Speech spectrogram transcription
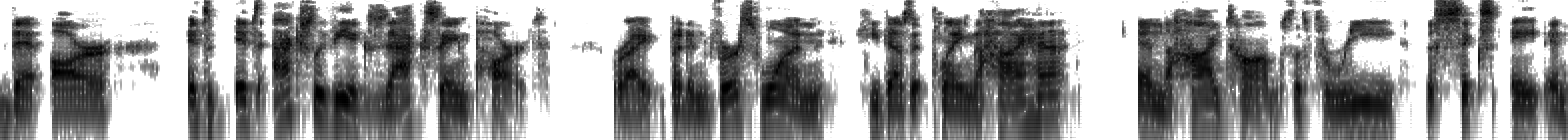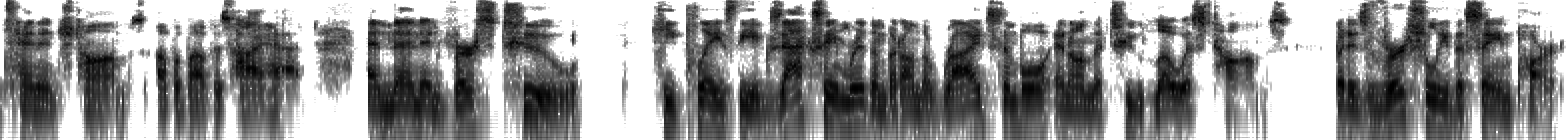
that are it's it's actually the exact same part, right? But in verse one, he does it playing the hi hat and the high toms, the three, the six, eight, and ten inch toms up above his hi hat, and then in verse two, he plays the exact same rhythm, but on the ride cymbal and on the two lowest toms. But it's virtually the same part.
